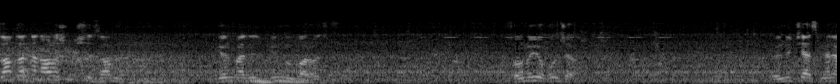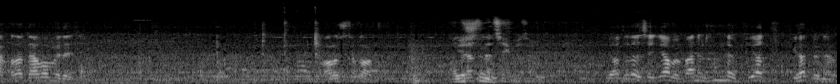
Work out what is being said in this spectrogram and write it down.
Zam zaten alışmışız zam. Görmediğiniz gün mü var hocam? Sonu yok hocam. Önü kesmene kadar devam edecek. Alıştık artık. Alıştınız. Fiyatı da çek abi. Ben önemli fiyat, fiyat önemli.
